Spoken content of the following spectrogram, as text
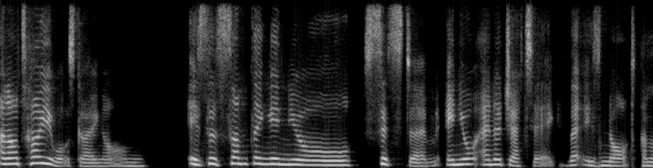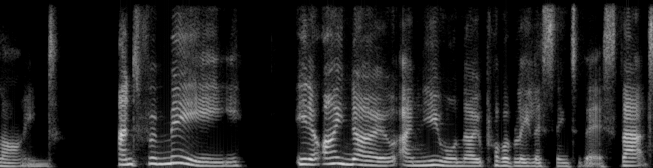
And I'll tell you what's going on. Is there something in your system, in your energetic, that is not aligned? And for me, you know, I know, and you will know probably listening to this, that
